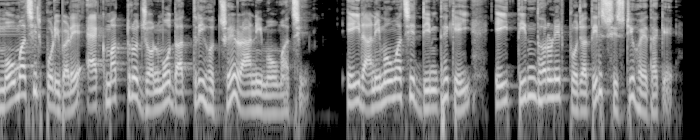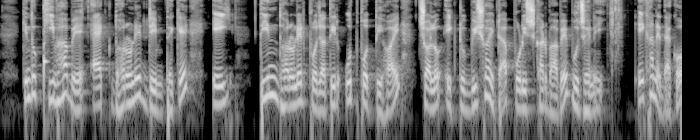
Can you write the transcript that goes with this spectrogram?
মৌমাছির পরিবারে একমাত্র জন্মদাত্রী হচ্ছে রানী মৌমাছি। এই রানী মৌমাছির ডিম থেকেই এই তিন ধরনের প্রজাতির সৃষ্টি হয়ে থাকে। কিন্তু কীভাবে এক ধরনের ডিম থেকে এই তিন ধরনের প্রজাতির উৎপত্তি হয়, চলো একটু বিষয়টা পরিষ্কারভাবে বুঝে নেই। এখানে দেখো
